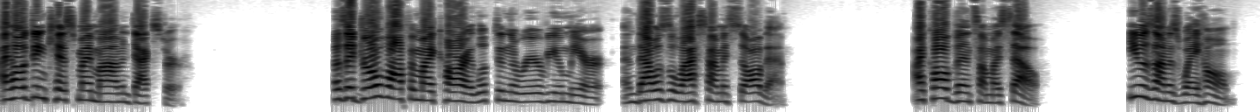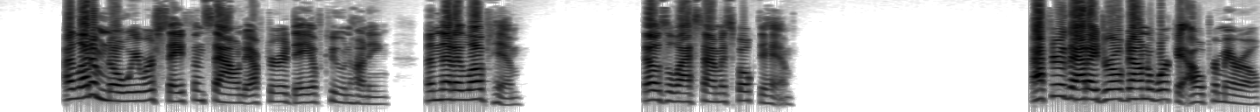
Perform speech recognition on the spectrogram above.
I hugged and kissed my mom and Dexter. As I drove off in my car, I looked in the rearview mirror, and that was the last time I saw them. I called Vince on my cell. He was on his way home. I let him know we were safe and sound after a day of coon hunting and that I loved him. That was the last time I spoke to him. After that, I drove down to work at El Primero.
